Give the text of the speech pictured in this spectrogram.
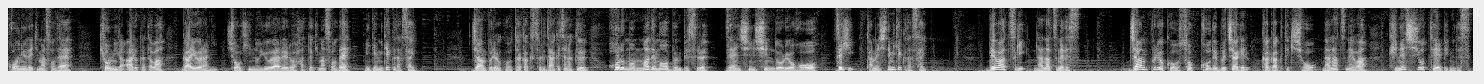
購入できますので、興味がある方は概要欄に商品の URL を貼っておきますので見てみてください。ジャンプ力を高くするだけじゃなく、ホルモンまでも分泌する全身振動療法をぜひ試してみてください。では次、7つ目です。ジャンプ力を速攻でぶち上げる科学的手法7つ目はキネシオテーピングです。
